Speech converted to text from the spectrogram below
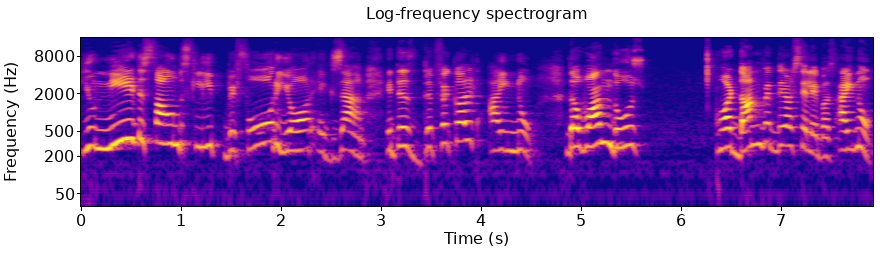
You need sound sleep before your exam. It is difficult I know. The one those who are done with their syllabus. I know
